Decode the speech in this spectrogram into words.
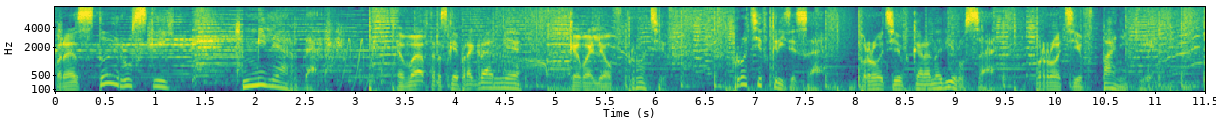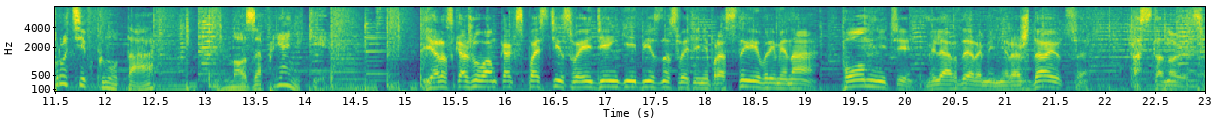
Простой русский миллиардер. В авторской программе «Ковалев против». Против кризиса. Против коронавируса Против паники. Против кнута, но за пряники. Я расскажу вам, как спасти свои деньги и бизнес в эти непростые времена. Помните, миллиардерами не рождаются, а становятся.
